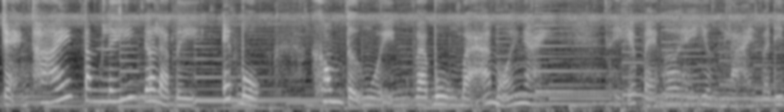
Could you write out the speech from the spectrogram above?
trạng thái tâm lý đó là bị ép buộc không tự nguyện và buồn bã mỗi ngày các bạn ơi hãy dừng lại và đi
